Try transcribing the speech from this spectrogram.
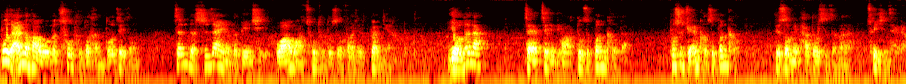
不然的话，我们出土的很多这种真的实战用的兵器，往往出土的时候发现断件很多。有的呢，在这个地方都是崩口的，不是卷口是崩口，这说明它都是什么呢？脆性材料。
